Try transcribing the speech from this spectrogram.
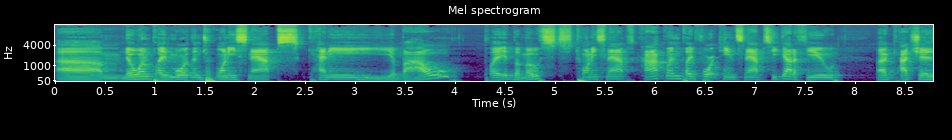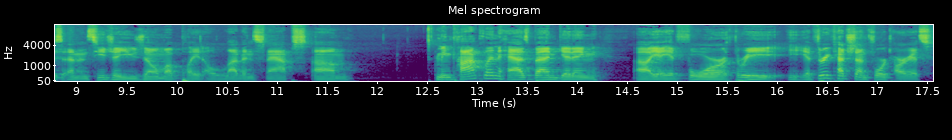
Um, no one played more than 20 snaps. Kenny Yeboah played the most, 20 snaps. Conklin played 14 snaps. He got a few uh, catches, and then CJ Uzomah played 11 snaps. Um, I mean, Conklin has been getting, uh, yeah, he had four, three, he had three catches on four targets.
